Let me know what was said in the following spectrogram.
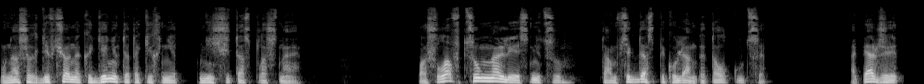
У наших девчонок и денег-то таких нет, нищета сплошная. Пошла в ЦУМ на лестницу. Там всегда спекулянты толкутся. Опять же,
